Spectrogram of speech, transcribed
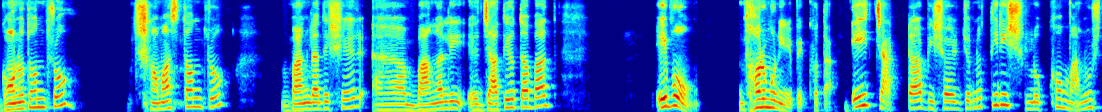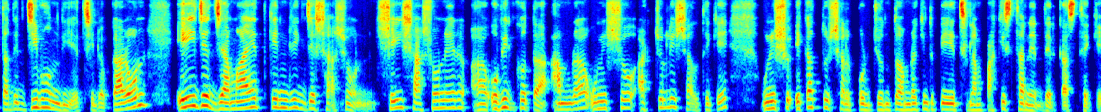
গণতন্ত্র, সমাজতন্ত্র, বাংলাদেশের বাঙালি জাতীয়তাবাদ এবং ধর্মনিরপেক্ষতা। এই চারটা বিষয়ের জন্য ৩০ লক্ষ মানুষ তাদের জীবন দিয়েছিল। কারণ এই যে জামায়াত কেন্দ্রিক যে শাসন, সেই শাসনের অভিজ্ঞতা আমরা উনিশশো আটচল্লিশ সাল থেকে উনিশশো একাত্তর সাল পর্যন্ত আমরা কিন্তু পেয়েছিলাম পাকিস্তানেরদের কাছ থেকে।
